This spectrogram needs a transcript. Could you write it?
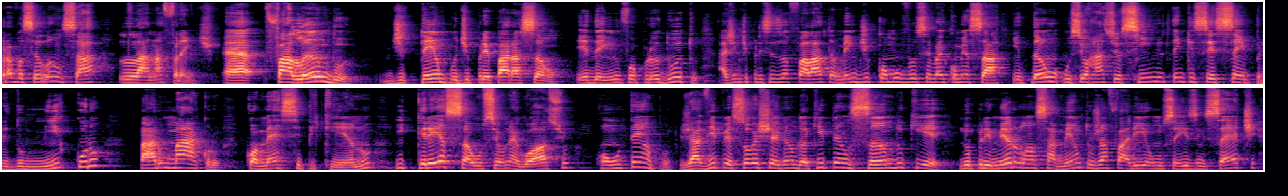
para você lançar lá na frente. É, falando de tempo de preparação e de infoproduto, a gente precisa falar também de como você vai começar. Então, o seu raciocínio tem que ser sempre do micro para o macro. Comece pequeno e cresça o seu negócio com o tempo. Já vi pessoas chegando aqui pensando que no primeiro lançamento já faria um 6 em 7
